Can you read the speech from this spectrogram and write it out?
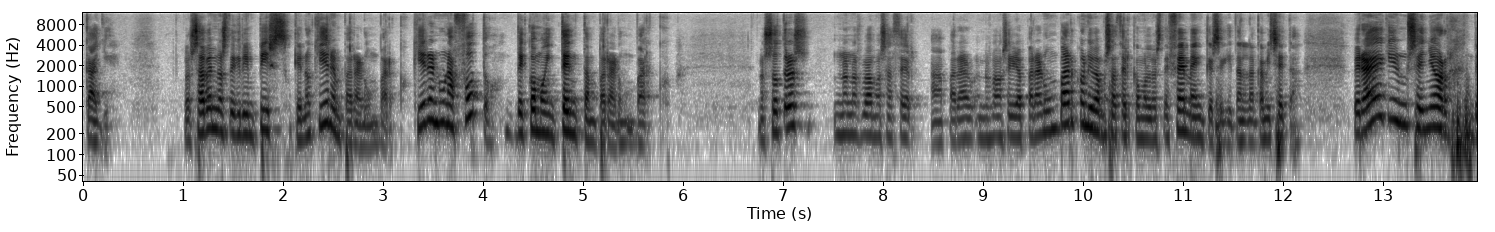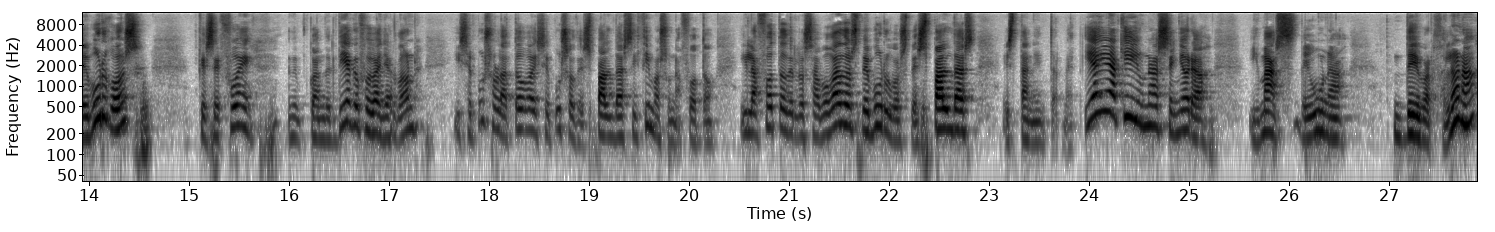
calle. Lo saben los de Greenpeace, que no quieren parar un barco. Quieren una foto de cómo intentan parar un barco. Nosotros no nos vamos a hacer a parar, nos vamos a ir a parar un barco ni vamos a hacer como los de Femen que se quitan la camiseta. Pero hay aquí un señor de Burgos que se fue, cuando el día que fue Gallardón, y se puso la toga y se puso de espaldas, hicimos una foto. Y la foto de los abogados de Burgos de espaldas está en internet. Y hay aquí una señora, y más de una, de Barcelona,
